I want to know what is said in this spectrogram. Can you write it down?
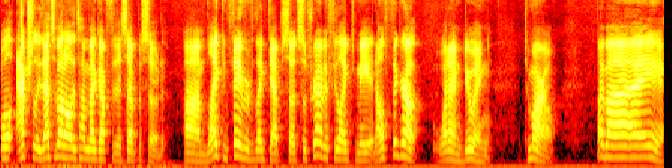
well, actually, that's about all the time I got for this episode. Um, like and favor if you liked the episode. Subscribe if you liked me, and I'll figure out what I'm doing tomorrow. Bye bye.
